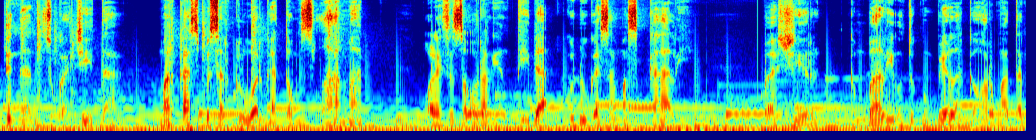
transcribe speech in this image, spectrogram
dengan sukacita. Markas besar keluarga Tong selamat oleh seseorang yang tidak kuduga sama sekali. Bashir kembali untuk membela kehormatan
